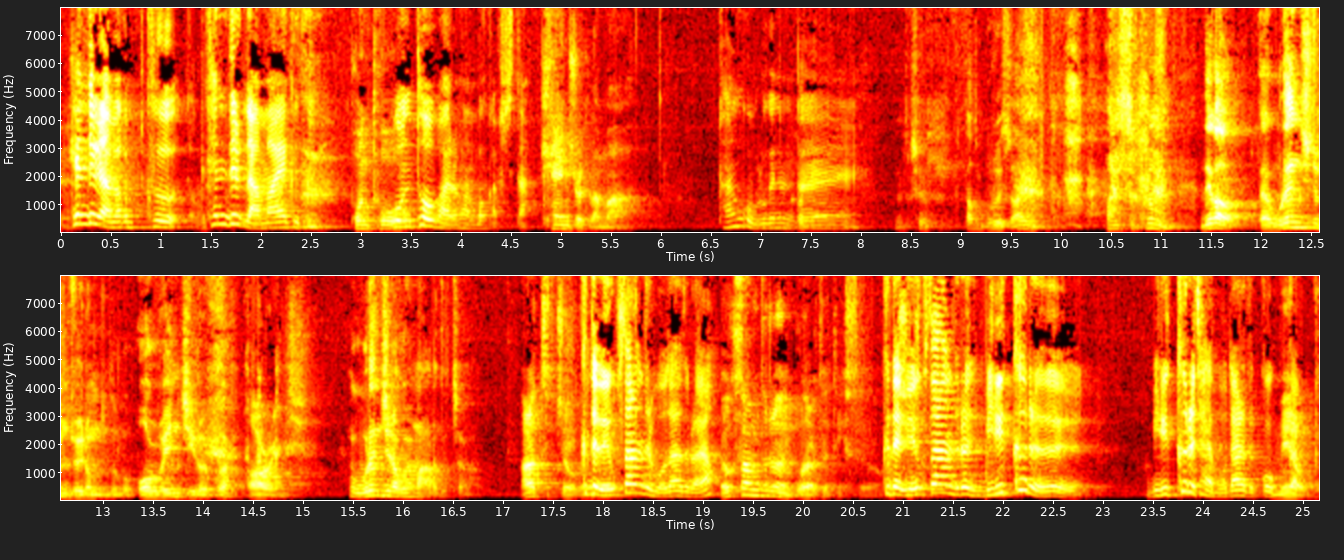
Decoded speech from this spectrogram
예. 켄드릭 라마 그럼 그 켄드릭 라마의 그 본토 본토 발음 한번 갑시다. 켄드릭 라마. 다른 거 모르겠는데. 저, 나도 모르겠어 아니 아니 그럼 내가 야, 오렌지 좀 줘 이러면 너 뭐 orange 이럴 거야? 오렌지. 오렌지라고 하면 알아듣잖아 알아듣죠. 근데 외국 사람들 못 알아들어요? 외국 사람들은 못 있어요. 근데 아. 외국 사람들은 밀크를 밀크를 잘 못 알아듣고 milk.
